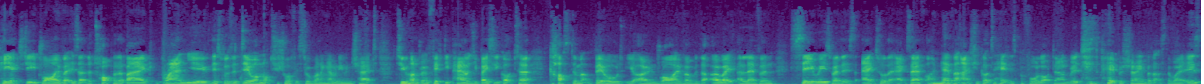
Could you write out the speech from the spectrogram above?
PXG driver is at the top of the bag, brand new. This was a deal, I'm not too sure if it's still running, I haven't even checked. 250 pounds, you basically got to custom build your own driver with the 0811 series, whether it's the X or the XF. I never actually got to hit this before lockdown, which is a bit of a shame, but that's the way it is.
